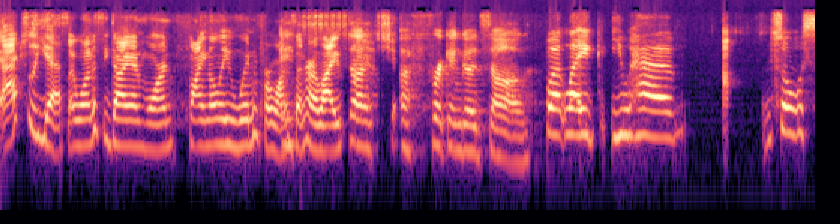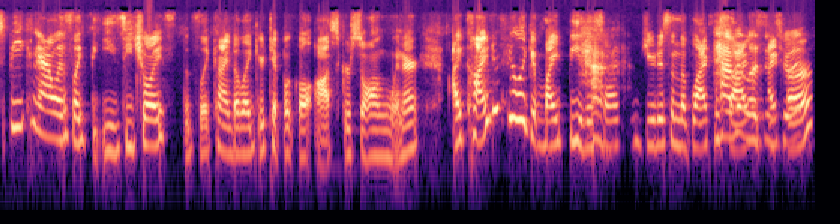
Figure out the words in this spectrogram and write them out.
Actually, yes. I want to see Diane Warren finally win for once in her life. Such a freaking good song. But like you have uh, so Speak Now is like the easy choice. That's like kind of like your typical Oscar song winner. I kind of feel like it might be the song from Judas and the Black Haven't Messiah listened to her. it.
